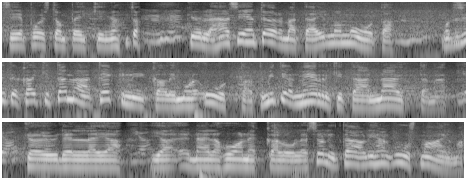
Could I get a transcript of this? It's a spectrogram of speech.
siihen puiston penkkiin. Mm-hmm. Kyllähän siihen törmätään ilman muuta. Mm-hmm. Mutta sitten kaikki tämä tekniikka oli mulle uutta, että miten merkitään näyttämä Joo. köydellä ja, Joo. ja näillä huonekaluilla. Se oli, tämä oli ihan uusi maailma.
